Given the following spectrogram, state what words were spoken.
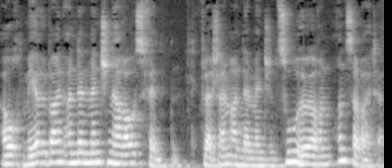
auch mehr über einen anderen Menschen herausfinden, vielleicht einem anderen Menschen zuhören und so weiter.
